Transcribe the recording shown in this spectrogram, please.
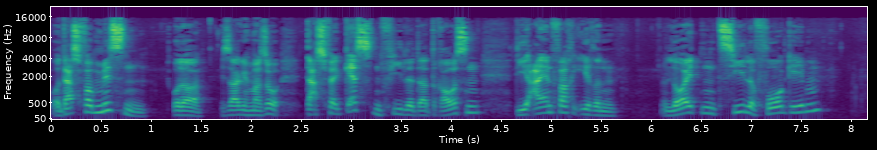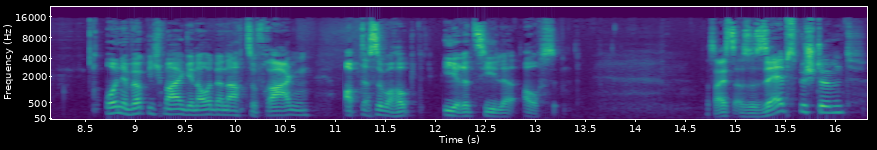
Und das vermissen oder ich sage mal so, das vergessen viele da draußen, die einfach ihren Leuten Ziele vorgeben, ohne wirklich mal genau danach zu fragen, ob das überhaupt ihre Ziele auch sind. Das heißt also selbstbestimmt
